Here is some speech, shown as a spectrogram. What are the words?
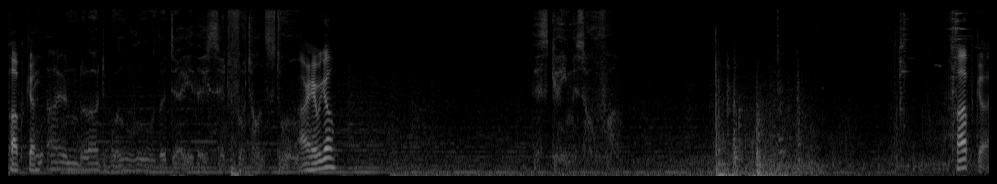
Pupka. The Iron Blood will rue the day they set foot on Storm. All right, here we go. This game is over. Popka.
